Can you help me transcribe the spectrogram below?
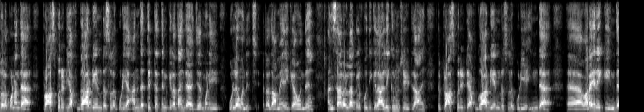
சொல்ல போனால் அந்த ப்ராஸ்பரிட்டி ஆஃப் கார்டியன் சொல்லக்கூடிய அந்த திட்டத்தின் கீழே தான் இந்த ஜெர்மனி உள்ளே வந்துச்சு. அதாவது அமெரிக்கா வந்து அன்சாரல்லாக்கள் ஹூதிக்களை அழிக்கணும்னு சொல்லிட்டு தான் இந்த ப்ராஸ்பரிட்டி ஆஃப் கார்டியன் சொல்லக்கூடிய இந்த வரையறைக்கு இந்த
